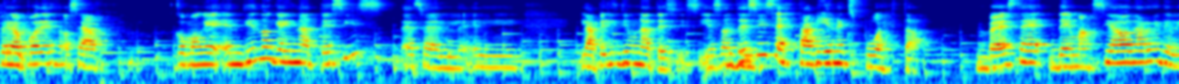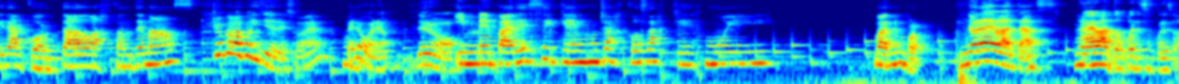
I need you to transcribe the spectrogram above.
pero no. por eso, o sea, como que entiendo que hay una tesis, o sea, el, el- la peli tiene una tesis y esa Ujú. tesis está bien expuesta. Me parece demasiado largo y le hubiera cortado bastante más. Yo capaz coincido en eso, ¿eh? Pero bueno, de nuevo. Y me parece que hay muchas cosas que es muy... Bueno, no importa. No la debatas. No me bato por eso, por eso.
